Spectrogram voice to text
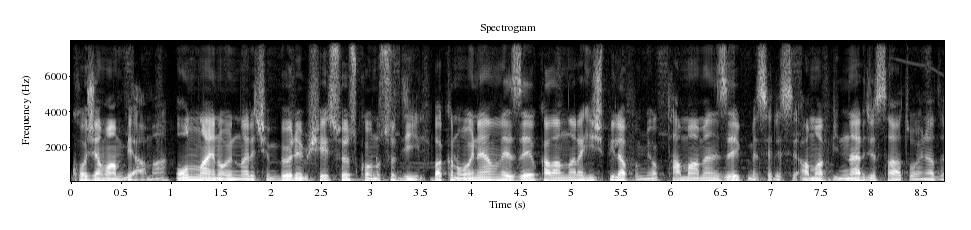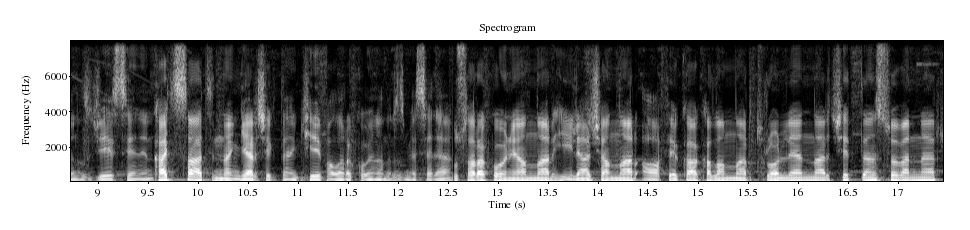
kocaman bir ama online oyunlar için böyle bir şey söz konusu değil. Bakın oynayan ve zevk alanlara hiçbir lafım yok. Tamamen zevk meselesi ama binlerce saat oynadığınız CS'nin kaç saatinden gerçekten keyif alarak oynadınız mesela? Pusarak oynayanlar, hile açanlar, AFK kalanlar, trolleyenler, chatten sövenler.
